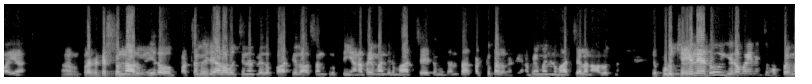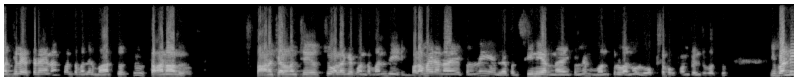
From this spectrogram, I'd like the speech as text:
పై ప్రకటిస్తున్నారు. ఏదో పచ్చ మీడియాలో వచ్చినట్లు ఏదో పార్టీలో అసంతృప్తి ఎనభై మందిని మార్చేయటం ఇదంతా కట్టు కదలండి ఎనభై మందిని మార్చేయాలని ఆలోచన ఎప్పుడు చేయలేదు. ఇరవై నుంచి ముప్పై మధ్యలో ఎక్కడైనా కొంతమందిని మార్చొచ్చు స్థానాలు స్థానచలనం చేయొచ్చు. అలాగే కొంతమంది బలమైన నాయకుల్ని లేకపోతే సీనియర్ నాయకుల్ని మంత్రులను లోక్సభకు పంపించవచ్చు. ఇవన్నీ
